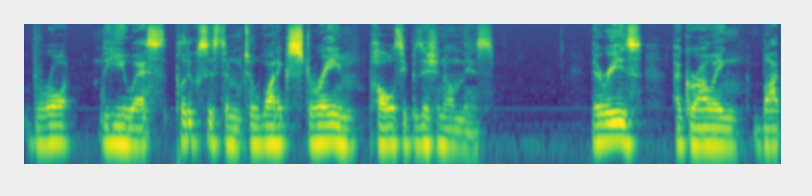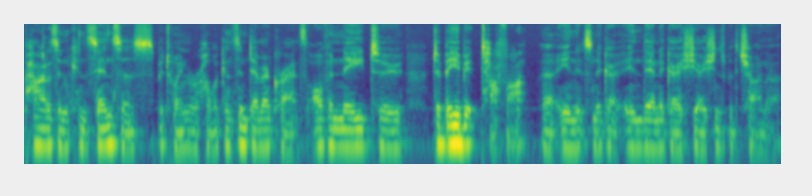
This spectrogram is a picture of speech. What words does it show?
brought the US political system to one extreme policy position on this, there is a growing bipartisan consensus between Republicans and Democrats of a need to to be a bit tougher uh, in its nego- in their negotiations with China.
